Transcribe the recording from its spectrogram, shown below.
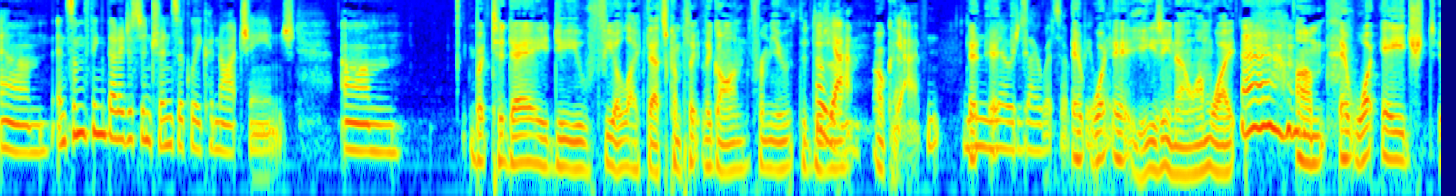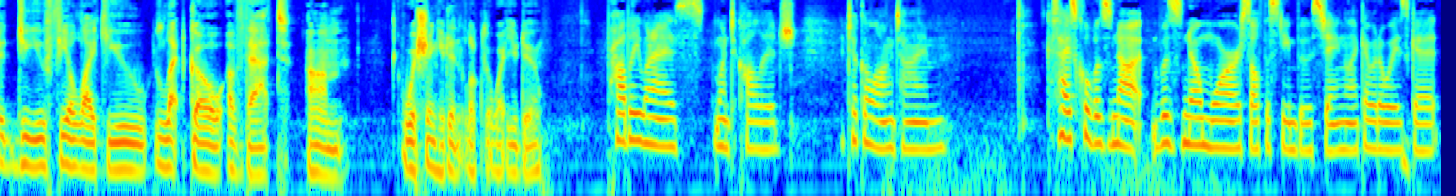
um, and something that I just intrinsically could not change. Um, But today, do you feel like that's completely gone from you? The oh yeah, Okay. yeah. I've At- no at- desire whatsoever. At what white. a- easy now? I'm white. um, at what age do you feel like you let go of that um, wishing you didn't look the way you do? Probably when I went to college. It took a long time because high school was not was no more self esteem boosting. Like I would always get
